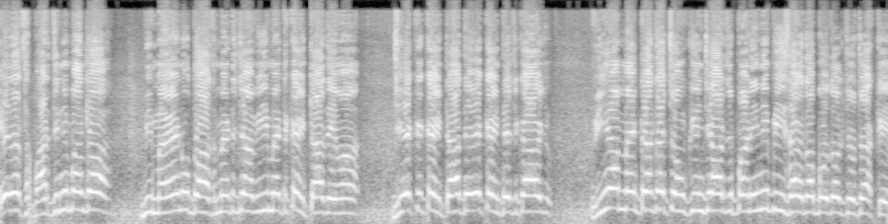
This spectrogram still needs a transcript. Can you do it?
ਇਹਦਾ ਫਰਜ਼ ਨਹੀਂ ਬਣਦਾ ਵੀ ਮੈਂ ਇਹਨੂੰ 10 ਮਿੰਟ ਜਾਂ 20 ਮਿੰਟ ਘੰਟਾ ਦੇਵਾਂ। ਜੇ ਇੱਕ ਘੰਟਾ ਦੇਵੇ, ਘੰਟੇ ਚ ਕਾਗਜ਼ 20 ਮਿੰਟਾਂ ਤਾਂ ਚੌਂਕੀ ਇੰਚਾਰਜ ਪਾਣੀ ਨਹੀਂ ਪੀ ਸਕਦਾ ਬੋਤਲ ਚੋਂ ਚੱਕ ਕੇ।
